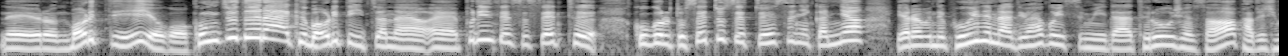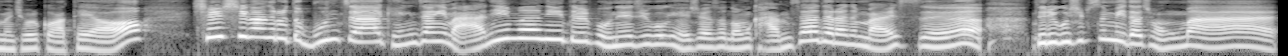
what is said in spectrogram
네 이런 머리띠 요거 공주들아 그 머리띠 있잖아요. 예 프린세스 세트 그거를 또 세트 세트 했으니까요. 여러분들 보이는 라디오 하고 있습니다. 있습니다. 들어오셔서 봐주시면 좋을 것 같아요. 실시간으로 또 문자 굉장히 많이 많이들 보내주고 계셔서 너무 감사하다라는 말씀 드리고 싶습니다. 정말.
